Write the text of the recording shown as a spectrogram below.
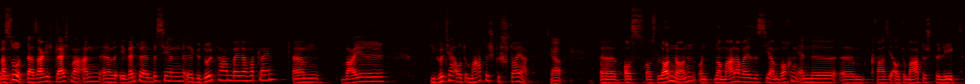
achso, da sage ich gleich mal an, äh, eventuell ein bisschen äh, Geduld haben bei der Hotline, ähm, weil die wird ja automatisch gesteuert Ja. äh, aus, aus London und normalerweise ist die am Wochenende ähm, quasi automatisch belegt.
